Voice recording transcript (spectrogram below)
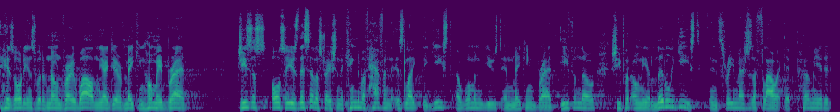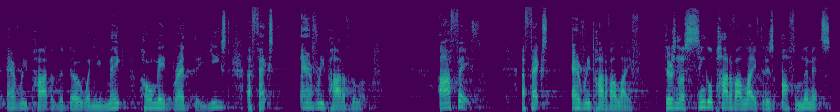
his audience would have known very well, and the idea of making homemade bread. Jesus also used this illustration the kingdom of heaven is like the yeast a woman used in making bread. Even though she put only a little yeast in three measures of flour, it permeated every part of the dough. When you make homemade bread, the yeast affects every part of the loaf. Our faith affects every part of our life. There is not a single part of our life that is off limits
